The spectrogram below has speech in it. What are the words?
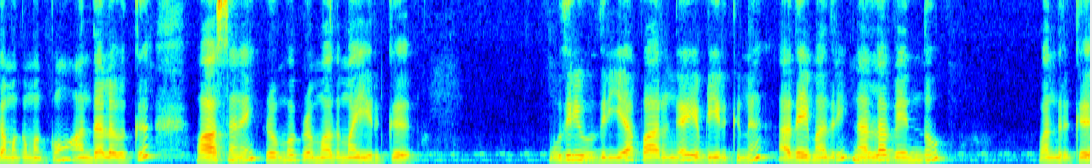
கமகமக்கும். அந்த அளவுக்கு வாசனை ரொம்ப பிரமாதமாக இருக்குது உதிரி உதிரியாக பாருங்கள் எப்படி இருக்குன்னு. அதே மாதிரி நல்லா வெந்தும் வந்திருக்கு.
